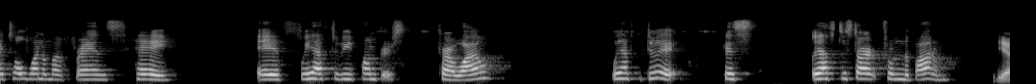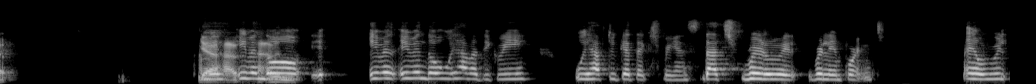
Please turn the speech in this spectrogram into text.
I told one of my friends, hey, if we have to be pumpers for a while, we have to do it because we have to start from the bottom. Yep. I Yeah, mean, ha- even having- though it, even even though we have a degree, we have to get the experience. That's really really, really important, and we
